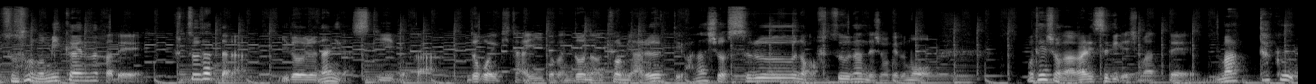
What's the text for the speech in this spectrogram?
その飲み会の中で、普通だったらいろいろ何が好きとか、どこ行きたいとか、どんなの興味あるっていう話をするのが普通なんでしょうけども、もうテンションが上がりすぎてしまって、全く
